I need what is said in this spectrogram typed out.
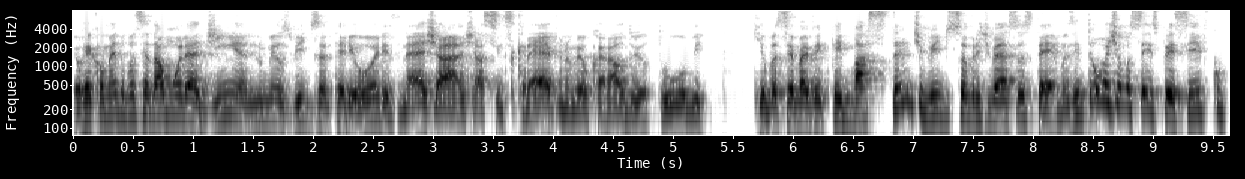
eu recomendo você dar uma olhadinha nos meus vídeos anteriores, né? Já, já se inscreve no meu canal do YouTube, que você vai ver que tem bastante vídeo sobre diversos temas. Então hoje eu vou ser específico,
